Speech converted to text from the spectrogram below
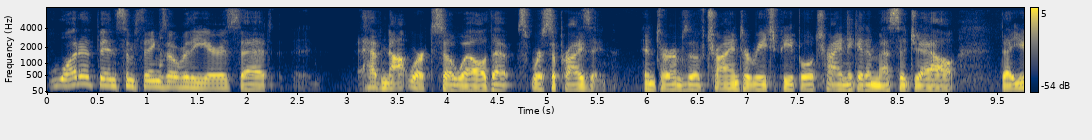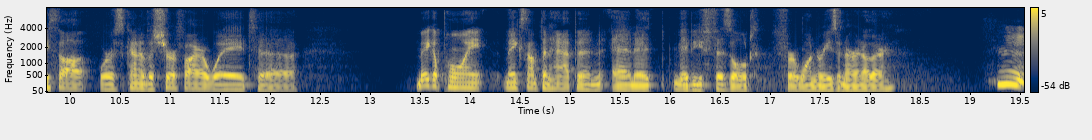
what have been some things over the years that have not worked so well that were surprising in terms of trying to reach people, trying to get a message out that you thought was kind of a surefire way to make a point, make something happen, and it maybe fizzled for one reason or another? Hmm,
